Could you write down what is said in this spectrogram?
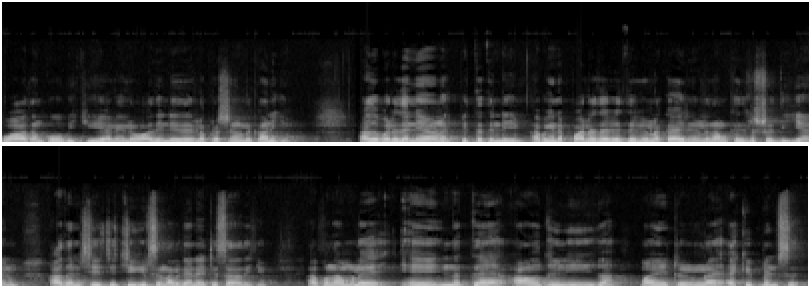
വാദം കോപിക്കുകയോ അല്ലെങ്കിൽ അതിന്റേതായുള്ള പ്രശ്നങ്ങൾ കാണിക്കും. അതുപോലെ തന്നെയാണ് പിത്തത്തിന്റെയും. അപ്പോൾ ഇങ്ങനെ പലതരത്തിലുള്ള കാര്യങ്ങൾ നമുക്കിതിൽ ശ്രദ്ധിക്കാനും അതനുസരിച്ച് ചികിത്സ നൽകാനായിട്ട് സാധിക്കും. അപ്പോൾ നമ്മൾ ഇന്നത്തെ ആധുനികമായിട്ടുള്ള എക്യുപ്മെന്റ്സ്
